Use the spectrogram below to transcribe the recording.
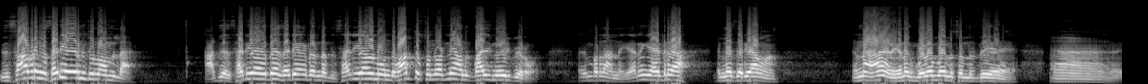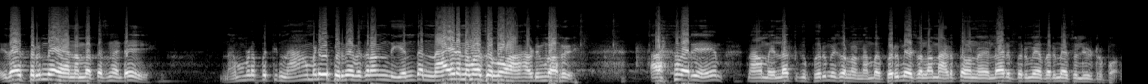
இது சாப்பிடுங்க சரியாயிருன்னு சொல்லுவான்ல. அது சரியாகதா சரியாகட்டா சரியாகணும் அந்த வார்த்தை சொன்ன உடனே அவனுக்கு பாதி நோய் போயிடும் அது மாதிரி தான் இறங்கி ஆடுறா எல்லாம் சரியாகும். ஏன்னா எனக்கு முதல் முதல்ல சொன்னது இதாவது ஏதாவது நம்ம பேசினா டேய் நம்மளை பற்றி நாமளே பெருமையாக பேசலாம்னு எந்த நாயிட நம்ம சொல்லுவான் அப்படிம்பாரு. அது மாதிரி நாம் எல்லாத்துக்கும் பெருமை சொல்லலாம் நம்ம பெருமையாக சொல்லாமல் அடுத்தவன் எல்லாரும் பெருமையாக பெருமையாக சொல்லிட்டு இருப்போம்.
